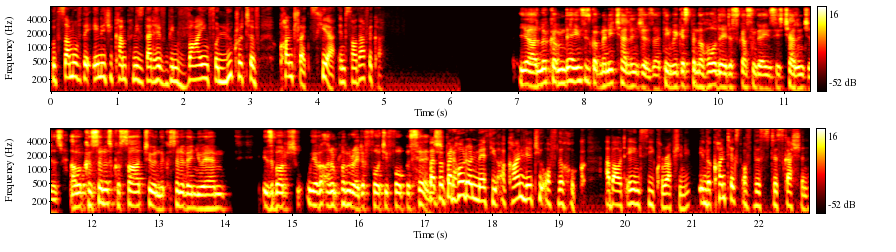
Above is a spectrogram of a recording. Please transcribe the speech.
with some of the energy companies that have been vying for lucrative contracts here in South Africa. Yeah, look, I mean, the ANC's got many challenges. I think we could spend the whole day discussing the ANC's challenges. Our concern is COSATU and the concern of NUM is about we have an unemployment rate of 44%. But, but, but hold on, Matthew, I can't let you off the hook about ANC corruption. In the context of this discussion,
